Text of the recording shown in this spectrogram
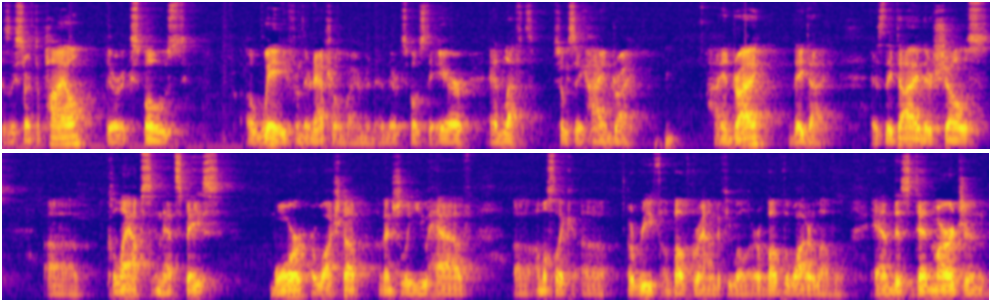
As they start to pile, they're exposed away from their natural environment and they're exposed to air and left, shall we say, high and dry. high and dry, they die. As they die, their shells uh, collapse in that space. More are washed up. Eventually, you have uh, almost like a, a reef above ground, if you will, or above the water level. And this dead margin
